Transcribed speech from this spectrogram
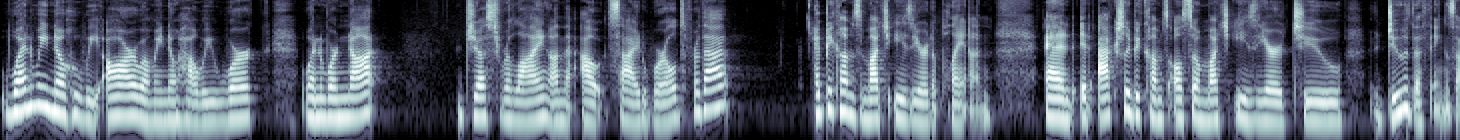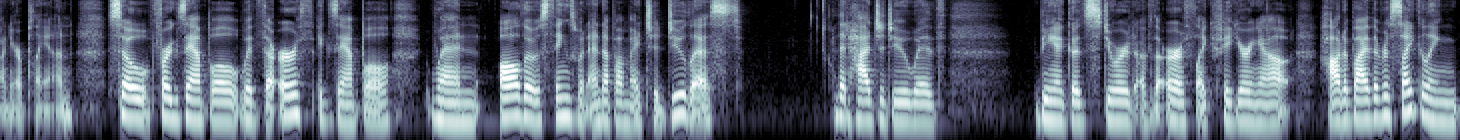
when we know who we are, when we know how we work, when we're not just relying on the outside world for that, it becomes much easier to plan. And it actually becomes also much easier to do the things on your plan. So, for example, with the earth example, when all those things would end up on my to do list that had to do with being a good steward of the earth, like figuring out how to buy the recycling,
